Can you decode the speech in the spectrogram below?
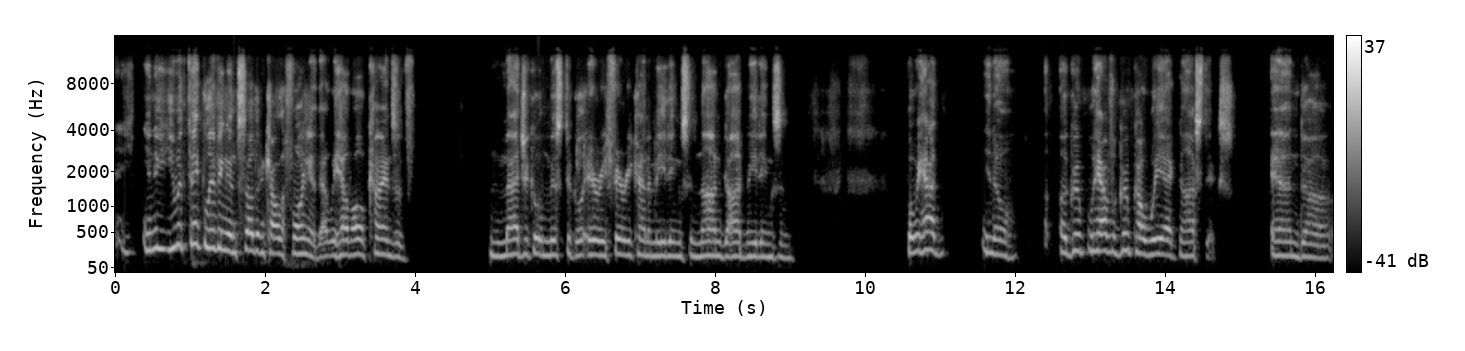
you know, you would think living in Southern California that we have all kinds of magical, mystical, airy fairy kind of meetings and non-God meetings. And, but we had, you know, a group, we have a group called We Agnostics. And, uh,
